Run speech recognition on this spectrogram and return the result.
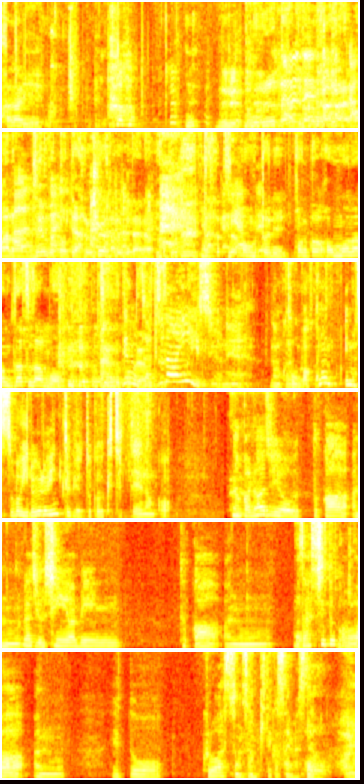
かなり ぬるっと。ぬるっと始まる。はい、もうあのあ全部取ってあるあるみたいな。雑本当に。本当本物の雑談も全部でも取ってある。雑談いいですよね。なんかやっぱ、そうなんですこん今すごいいろいろインタビューとか受けててなんか。なんかラジオとかあのラジオ深夜便とかあのあ雑誌とかはあのえっとクロワッサンさん来てくださいました。はい。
